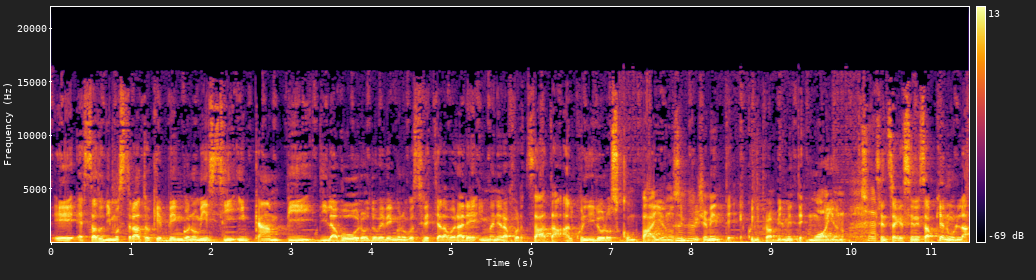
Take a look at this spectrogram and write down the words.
e è stato dimostrato che vengono messi in campi di lavoro dove vengono costretti a lavorare in maniera forzata, alcuni di loro scompaiono mm-hmm. semplicemente e quindi probabilmente muoiono certo. senza che se ne sappia nulla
